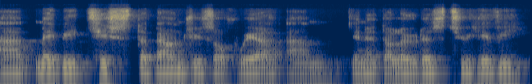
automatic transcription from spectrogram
uh, maybe test the boundaries of where you know the load is too heavy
